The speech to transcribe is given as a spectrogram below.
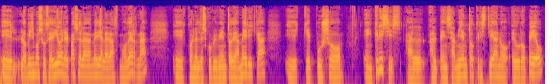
Eh, lo mismo sucedió en el paso de la Edad Media a la Edad Moderna, eh, con el descubrimiento de América, y que puso en crisis al, pensamiento cristiano europeo,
